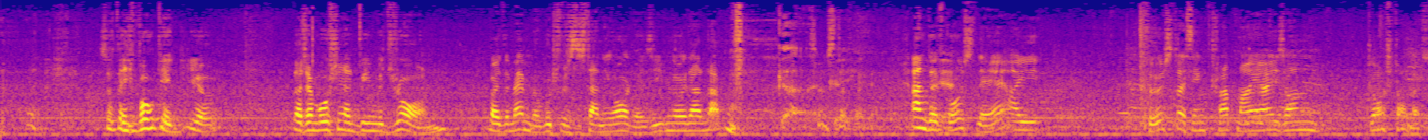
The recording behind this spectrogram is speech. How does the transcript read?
so they voted, you know, that a motion had been withdrawn by the member, which was the standing orders, even though it hadn't happened. so stuff like that. And of Yeah. course, there, I first, I think, clapped my eyes on George Thomas.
